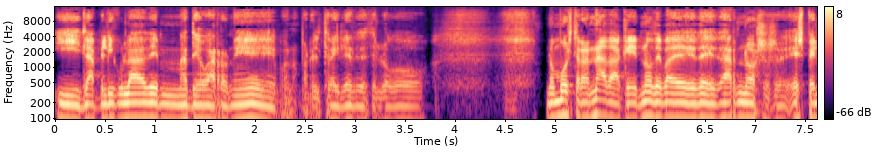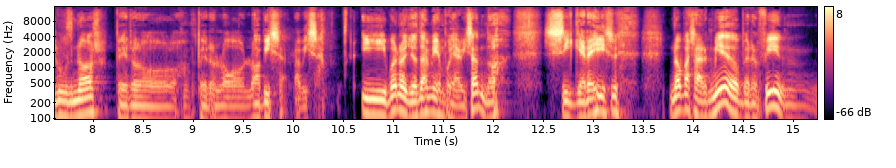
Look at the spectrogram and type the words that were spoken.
Y la película de Mateo Garroné, bueno, por el tráiler, desde luego, no muestra nada que no deba de, darnos espeluznos, pero, pero lo, lo, avisa, lo avisa. Y bueno, yo también voy avisando. Si queréis no pasar miedo, pero en fin,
